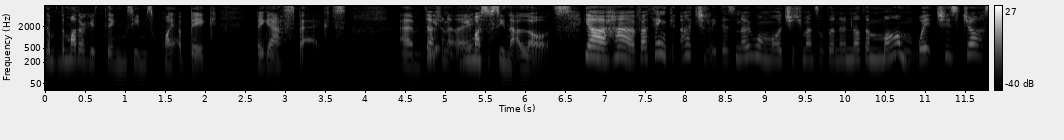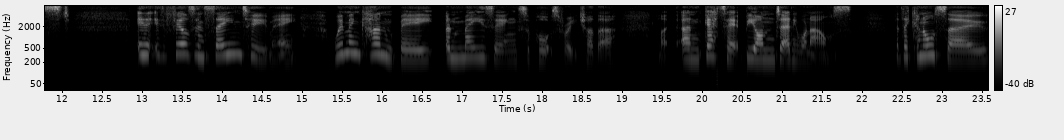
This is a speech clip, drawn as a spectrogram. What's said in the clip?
the, the motherhood thing seems quite a big big aspect um Definitely. you must have seen that a lot Yeah, I have. I think actually there's no one more judgmental than another mom, which is just, it, it feels insane to me. Women can be amazing supports for each other like, and get it beyond anyone else, but they can also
